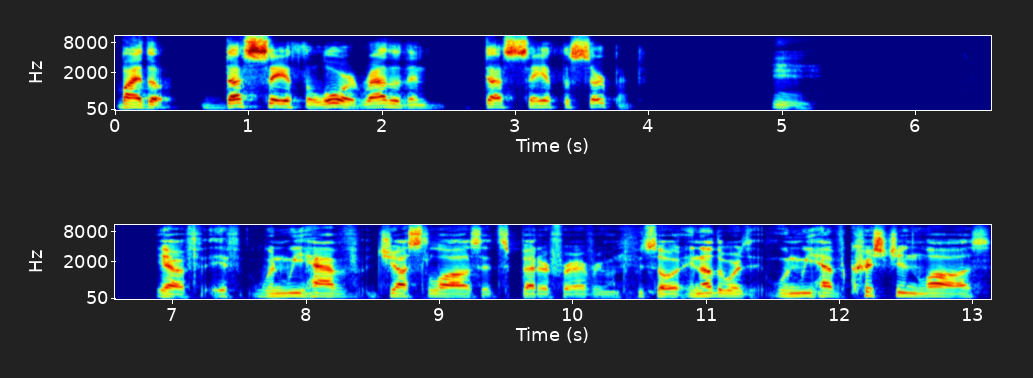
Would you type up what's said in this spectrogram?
by the thus saith the Lord, rather than thus saith the serpent. Mm. Yeah, if, if when we have just laws, it's better for everyone. So, in other words, when we have Christian laws,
